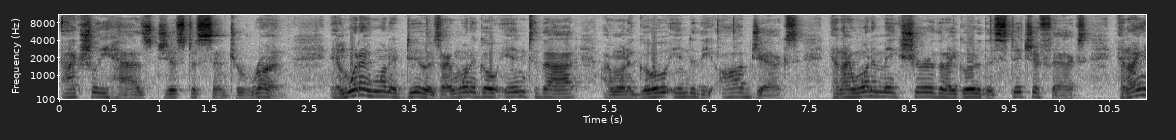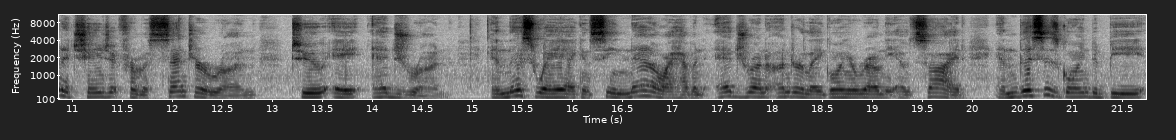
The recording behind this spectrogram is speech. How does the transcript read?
actually has just a center run. And what I want to do is I want to go into that, I want to go into the objects, and I want to make sure that I go to the stitch effects, and I'm going to change it from a center run to a edge run. And this way I can see now I have an edge run underlay going around the outside and this is going to be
